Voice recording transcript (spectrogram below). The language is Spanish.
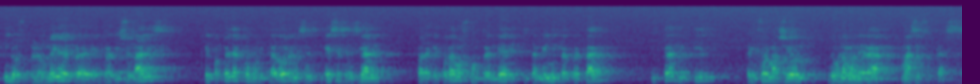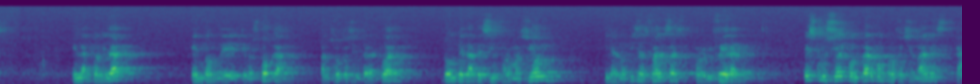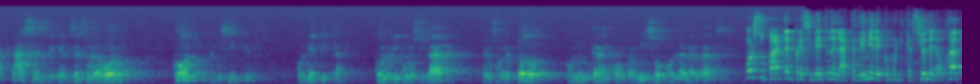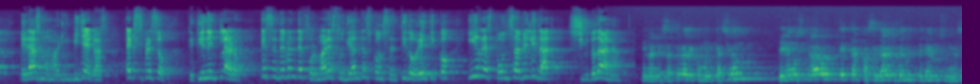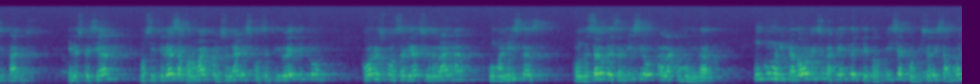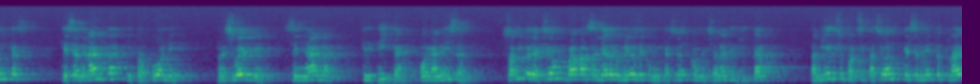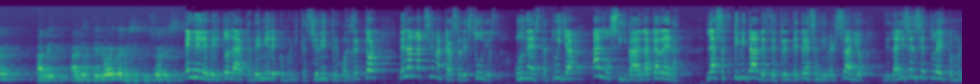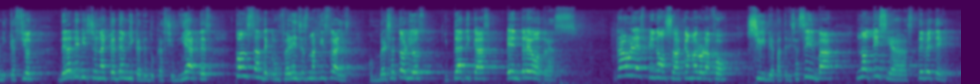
y los, medios tradicionales, el papel del comunicador es esencial para que podamos comprender y también interpretar y transmitir la información de una manera más eficaz. En la actualidad, en donde que nos toca a nosotros interactuar, donde la desinformación y las noticias falsas proliferan, es crucial contar con profesionales capaces de ejercer su labor con principios, con ética, con rigurosidad, pero sobre todo con un gran compromiso con la verdad. Por su parte, el presidente de la Academia de Comunicación de la UJAT, Erasmo Marín Villegas, expresó que tienen claro que se deben de formar estudiantes con sentido ético y responsabilidad ciudadana. En la licenciatura de comunicación tenemos claro qué capacidades deben tener los universitarios. En especial, nos interesa formar profesionales con sentido ético, con responsabilidad ciudadana, humanistas, con deseo de servicio a la comunidad. Un comunicador es un agente que propicia condiciones armónicas, que se adelanta y propone, resuelve, señala, critica, organiza. Su ámbito de acción va más allá de los medios de comunicación convencional y digital. También su participación es elemento clave al, interior de las instituciones. En el evento, la Academia de Comunicación entregó al rector de la máxima casa de estudios una estatuilla alusiva a la carrera. Las actividades del 33 aniversario de la licenciatura en comunicación de la División Académica de Educación y Artes constan de conferencias magistrales, conversatorios y pláticas, entre otras. Raúl Espinosa, camarógrafo, Silvia Patricia Silva, Noticias TVT.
